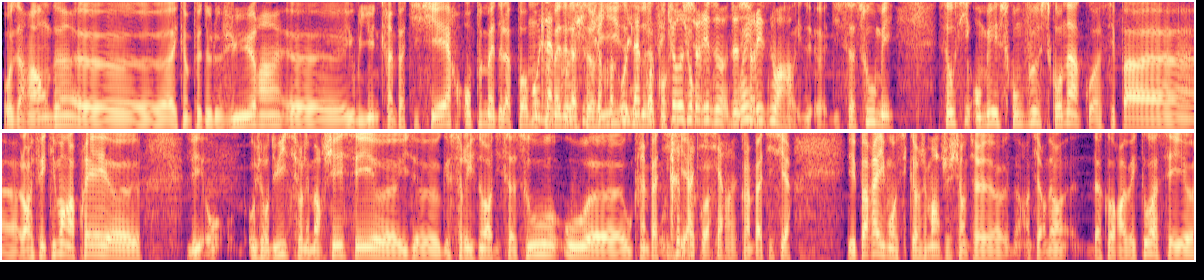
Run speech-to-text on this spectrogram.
Aux amandes, euh, avec un peu de levure, euh, et au milieu une crème pâtissière. On peut mettre de la pomme, Ou on de peut mettre de la cerise, ou de la confiture de cerise- de Oui, cerise noire. oui, de- euh, mais ça aussi, on met ce qu'on veut, ce qu'on a, quoi. C'est pas. Alors effectivement, après, euh, aujourd'hui sur les marchés, c'est cerise noire d'Issassou ou, ou crème pâtissière, quoi. Crème pâtissière. Et pareil, moi aussi, quand je mange, je suis entièrement d'accord avec toi. C'est, euh,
